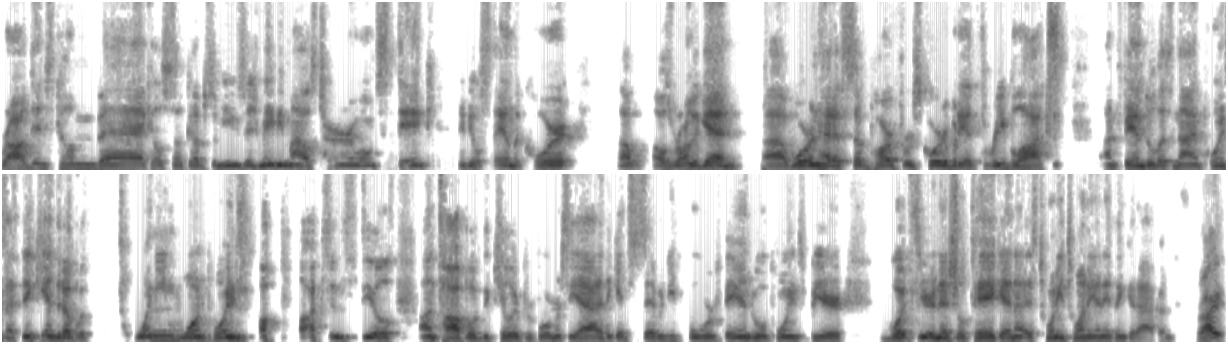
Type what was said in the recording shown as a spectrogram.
Brogdon's coming back. He'll suck up some usage. Maybe Miles Turner won't stink. Maybe he'll stay on the court. I, I was wrong again. Uh, Warren had a subpar first quarter, but he had three blocks on FanDuel as nine points. I think he ended up with 21 points off blocks and steals on top of the killer performance he had. I think he had 74 FanDuel points, Beer. What's your initial take? And uh, it's 2020. Anything could happen. Right.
